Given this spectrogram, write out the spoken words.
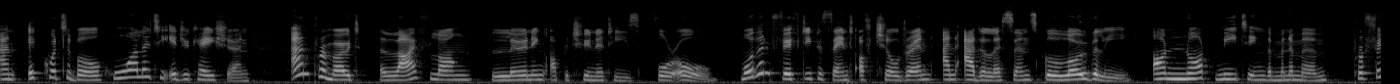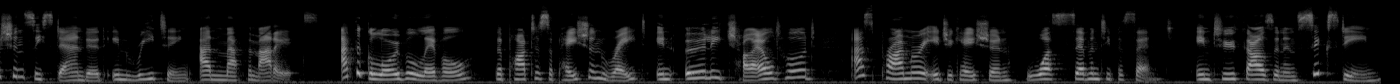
and equitable quality education and promote lifelong learning opportunities for all. More than 50% of children and adolescents globally are not meeting the minimum proficiency standard in reading and mathematics. At the global level, the participation rate in early childhood as primary education was 70%. In 2016,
